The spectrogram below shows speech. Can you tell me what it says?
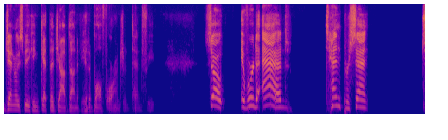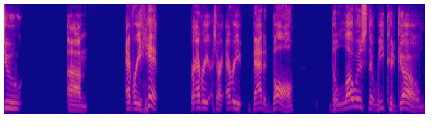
generally speaking, get the job done if you hit a ball 410 feet. So if we're to add 10% to um, every hit or every, sorry, every batted ball, the lowest that we could go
